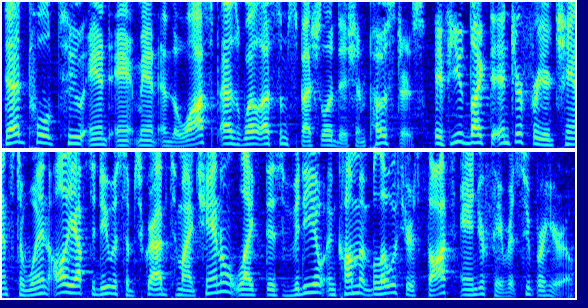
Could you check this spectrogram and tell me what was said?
Deadpool 2, and Ant-Man and the Wasp, as well as some special edition posters. If you'd like to enter for your chance to win, all you have to do is subscribe to my channel, like this video, and comment below with your thoughts and your favorite superhero.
